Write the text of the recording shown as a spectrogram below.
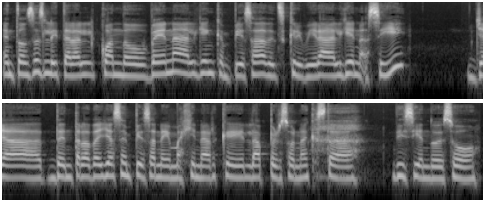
Entonces, literal, cuando ven a alguien que empieza a describir a alguien así, ya de entrada ya se empiezan a imaginar que la persona que está diciendo eso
